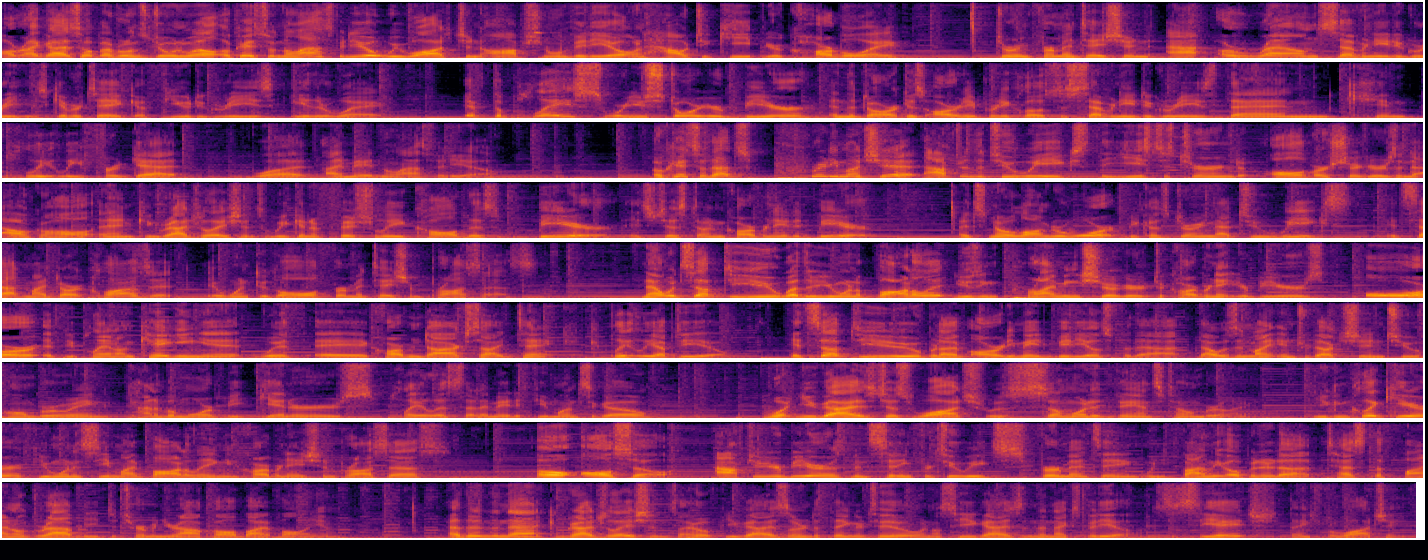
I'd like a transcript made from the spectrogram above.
Alright guys, hope everyone's doing well. Okay, so in the last video, we watched an optional video on how to keep your carboy during fermentation at around 70 degrees, give or take a few degrees either way. If the place where you store your beer in the dark is already pretty close to 70 degrees, then completely forget what I made in the last video. Okay, so that's pretty much it. After the two weeks, the yeast has turned all of our sugars into alcohol, and congratulations, we can officially call this beer. It's just uncarbonated beer. It's no longer wort because during that two weeks, it sat in my dark closet. It went through the whole fermentation process. Now it's up to you whether you want to bottle it using priming sugar to carbonate your beers, or if you plan on kegging it with a carbon dioxide tank. Completely up to you. It's up to you, but I've already made videos for that. That was in my introduction to homebrewing, kind of a more beginner's playlist that I made a few months ago. What you guys just watched was somewhat advanced homebrewing. You can click here if you want to see my bottling and carbonation process. Oh, also, after your beer has been sitting for two weeks fermenting, when you finally open it up, test the final gravity to determine your alcohol by volume. Other than that, congratulations. I hope you guys learned a thing or two, and I'll see you guys in the next video. This is CH. Thanks for watching.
